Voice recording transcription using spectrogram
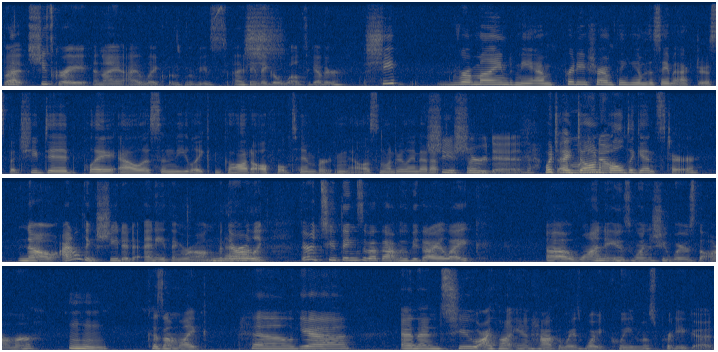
But she's great, and I, I like those movies. I think they go well together. she remind me, I'm pretty sure I'm thinking of the same actress, but she did play Alice in the like god awful Tim Burton Alice in Wonderland adaptation. She sure did. Which I And, you don't know- hold against her. No, I don't think she did anything wrong. But there are like there are two things about that movie that I like. Uh, one is when she wears the armor, Mhm. because I'm like, hell yeah. And then two, I thought Anne Hathaway's White Queen was pretty good.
